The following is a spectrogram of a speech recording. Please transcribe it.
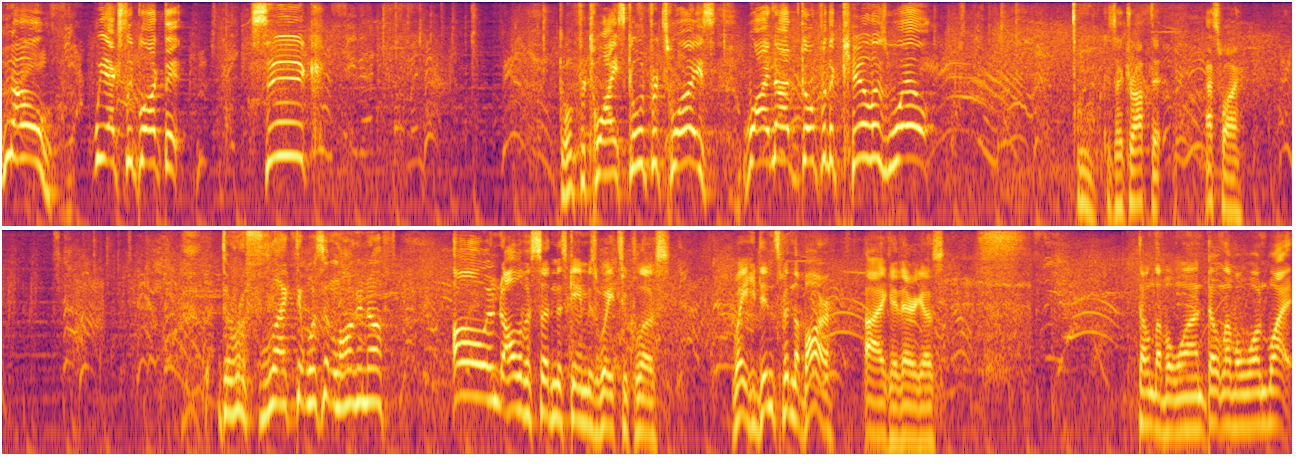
No! We actually blocked it! Sick! Going for twice, going for twice! Why not go for the kill as well? Hmm, because I dropped it. That's why. The reflect, it wasn't long enough. Oh, and all of a sudden this game is way too close. Wait, he didn't spin the bar. Oh, okay, there he goes. Don't level one, don't level one, why?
